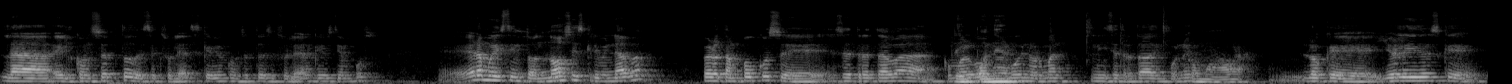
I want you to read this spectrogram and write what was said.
la el concepto de sexualidad, es que había un concepto de sexualidad en aquellos tiempos, eh, era muy distinto. No se discriminaba, pero tampoco se, se trataba como De algo imponer. muy normal, ni se trataba de imponer. Como ahora. Lo que yo he leído es que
